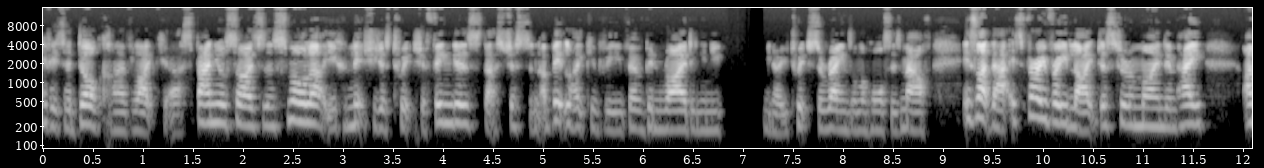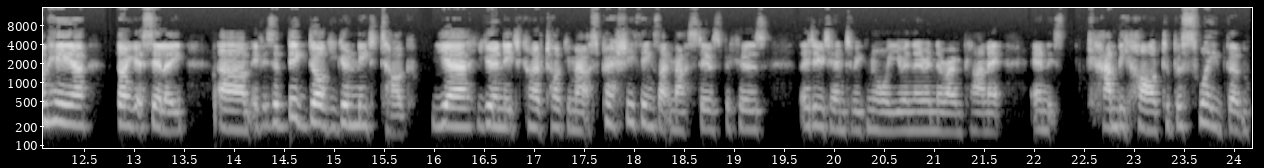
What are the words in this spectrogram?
if it's a dog kind of like a spaniel size and smaller, you can literally just twitch your fingers. That's just an, a bit like if you've ever been riding and you you know, you twitch the reins on the horse's mouth. It's like that. It's very, very light, just to remind him, hey, I'm here. Don't get silly. Um, if it's a big dog, you're going to need to tug. Yeah, you're going to need to kind of tug him out, especially things like mastiffs because they do tend to ignore you and they're in their own planet, and it can be hard to persuade them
